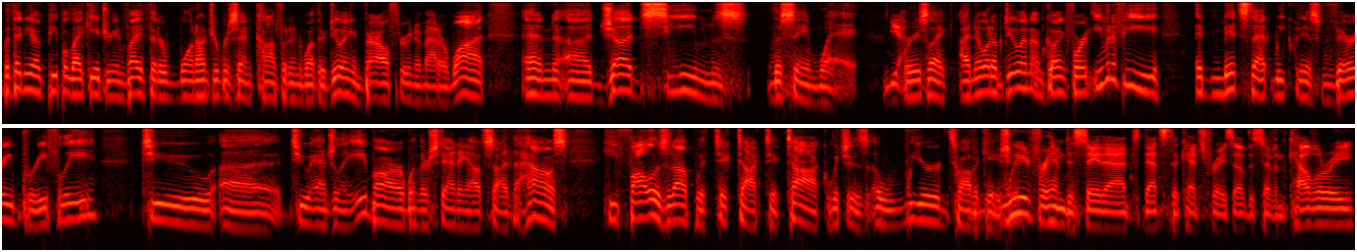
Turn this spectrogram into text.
But then you have people like Adrian Veidt that are 100% confident in what they're doing and barrel through no matter what. And uh, Judd seems the same way. Yeah. Where he's like, I know what I'm doing. I'm going for it. Even if he admits that weakness very briefly to uh, to Angela Abar when they're standing outside the house, he follows it up with tick tock, tick tock, which is a weird provocation. Weird for him to say that. That's the catchphrase of the Seventh Cavalry.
